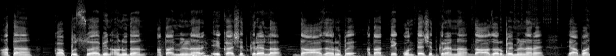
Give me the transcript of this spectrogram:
आता कापूस सोयाबीन अनुदान आता मिळणार एका शेतकऱ्याला दहा हजार रुपये. आता ते कोणत्या शेतकऱ्यांना दहा हजार रुपये मिळणार आहे ते आपण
